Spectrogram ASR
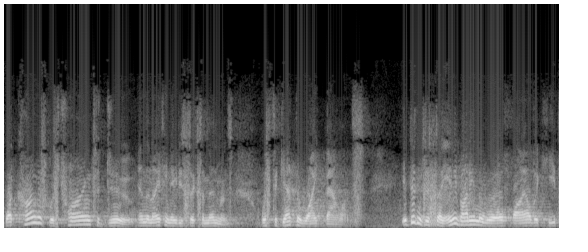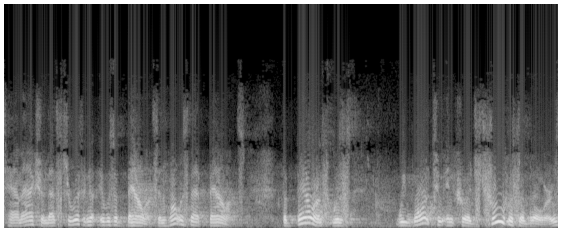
what Congress was trying to do in the 1986 amendments was to get the right balance. It didn't just say anybody in the world filed a qui tam action. That's terrific. No, it was a balance. And what was that balance? The balance was we want to encourage true whistleblowers,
